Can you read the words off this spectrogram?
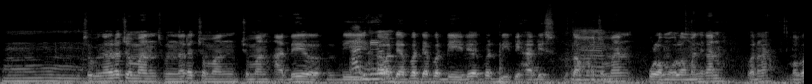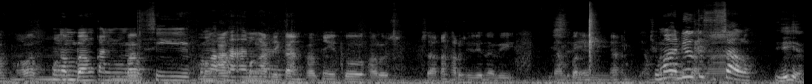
Hmm. sebenarnya cuman sebenarnya cuman cuman adil di Adil. awal dapat dapat di dia di, di hadis utama Hmm. cuman ulama-ulama ini kan pernah apa malah meng- mengembangkan apa, si pemaknaannya mengartikan harusnya itu harus misalkan harus izin dari yang yang, yang cuma adil tuh pertama. susah loh iya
